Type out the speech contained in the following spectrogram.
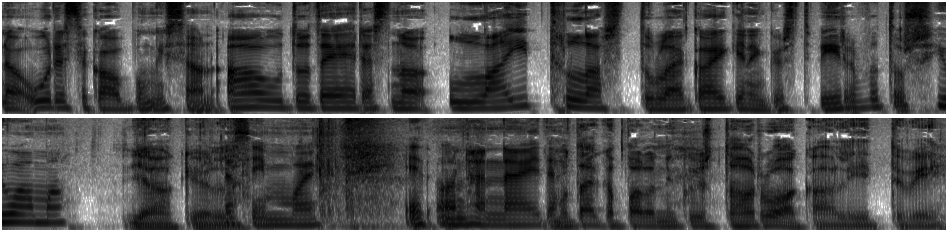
no uudessa kaupungissa on autotehdas. No Lightlas tulee kaikennäköistä virvotusjuoma Joo, kyllä. ja simmoi. Et onhan näitä. Mutta aika paljon niin kuin just tuohon ruokaan liittyviä. Ja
